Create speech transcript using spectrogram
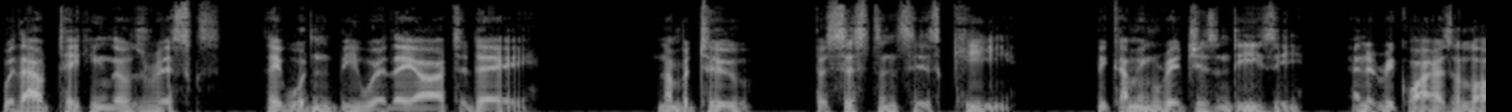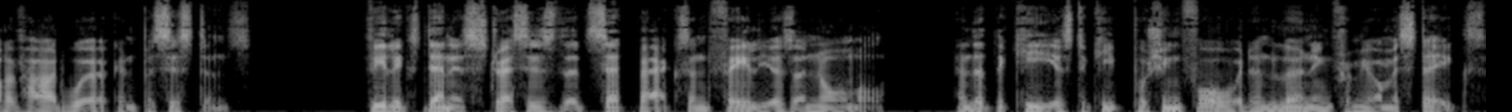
Without taking those risks, they wouldn't be where they are today. Number two, persistence is key. Becoming rich isn't easy, and it requires a lot of hard work and persistence. Felix Dennis stresses that setbacks and failures are normal, and that the key is to keep pushing forward and learning from your mistakes.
